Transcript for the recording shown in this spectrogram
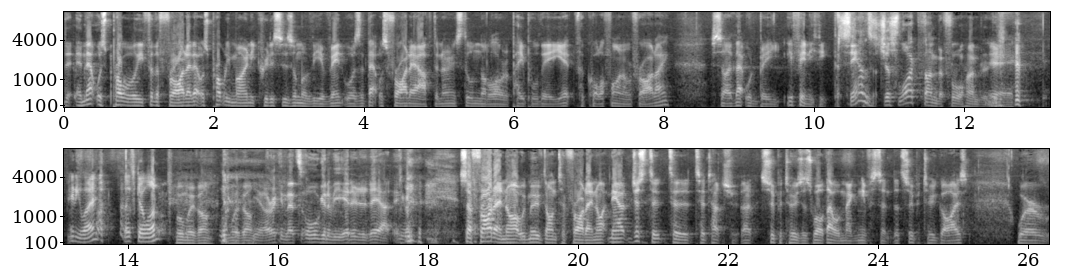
th- and that was probably for the Friday. That was probably my only criticism of the event was that that was Friday afternoon. Still not a lot of people there yet for qualifying on Friday. So that would be, if anything, th- Sounds just like Thunder 400. yeah. anyway, let's go on. we'll move on. We'll move on. Yeah, I reckon that's all going to be edited out. Anyway, So Friday night, we moved on to Friday night. Now, just to, to, to touch uh, Super Twos as well, they were magnificent. The Super Two guys were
